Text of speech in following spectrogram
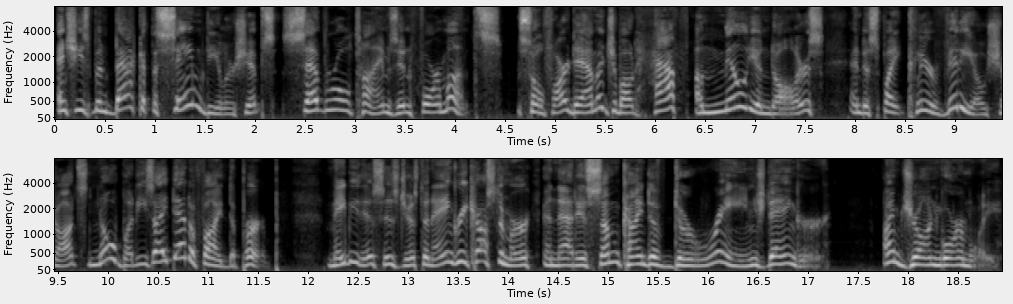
and she's been back at the same dealerships several times in four months. So far, damage about half a million dollars, and despite clear video shots, nobody's identified the perp. Maybe this is just an angry customer, and that is some kind of deranged anger. I'm John Gormley.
